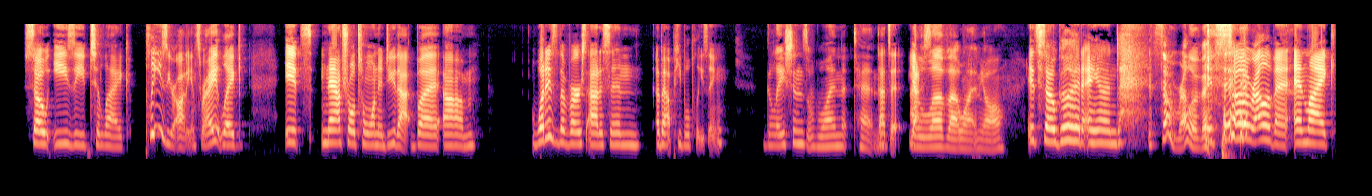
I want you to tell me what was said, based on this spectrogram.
so easy to like please your audience right? Like it's natural to want to do that. But um what is the verse Addison about people pleasing? Galatians 1 10. that's it. I love that one, y'all. It's so good and It's so relevant. it's so relevant. And like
